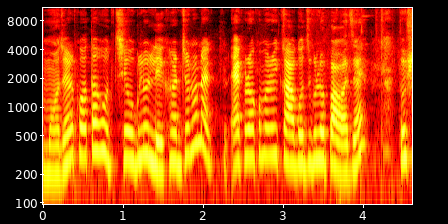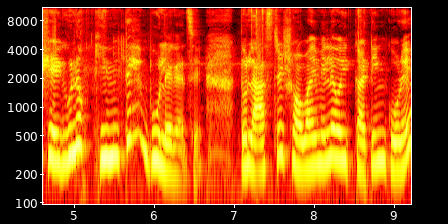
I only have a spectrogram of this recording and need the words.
মজার কথা হচ্ছে ওগুলো লেখার জন্য না এক- রকমের ওই কাগজগুলো পাওয়া যায়, তো সেইগুলো কিনতে ভুলে গেছে। তো লাস্টে সবাই মিলে ওই কাটিং করে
